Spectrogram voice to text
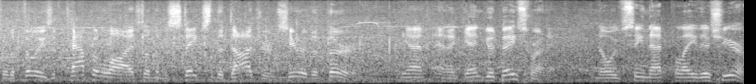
So the Phillies have capitalized on the mistakes of the Dodgers here in the third. Yeah, and again, good base running. You know, we've seen that play this year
